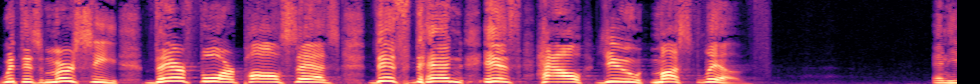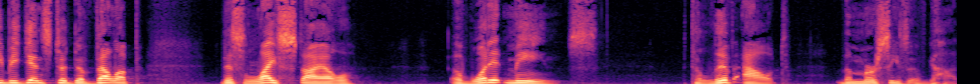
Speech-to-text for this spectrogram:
with His mercy. Therefore, Paul says, this then is how you must live and he begins to develop this lifestyle of what it means to live out the mercies of God.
